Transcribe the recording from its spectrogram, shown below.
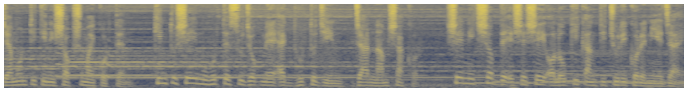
যেমনটি তিনি সবসময় করতেন, কিন্তু সেই মুহূর্তে সুযোগ নেয় এক ধূর্ত জিন, যার নাম সাখর সে নিঃশব্দে এসে সেই অলৌকিক আংটি চুরি করে নিয়ে যায়।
